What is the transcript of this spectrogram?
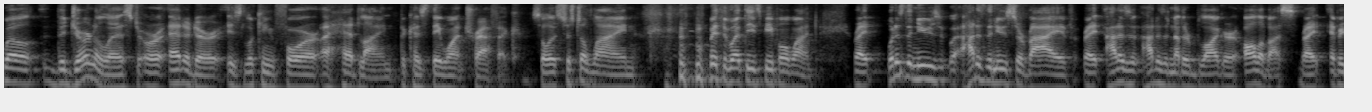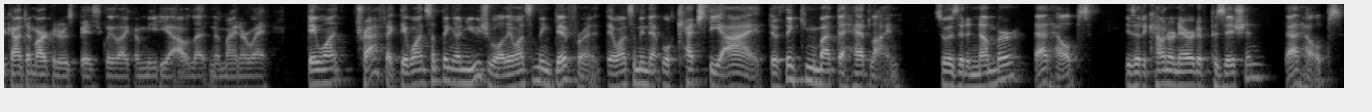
Well, the journalist or editor is looking for a headline because they want traffic. So let's just align with what these people want, right? What is the news? How does the news survive, right? How does how does another blogger, all of us, right? Every content marketer is basically like a media outlet in a minor way they want traffic. They want something unusual. They want something different. They want something that will catch the eye. They're thinking about the headline. So is it a number? That helps. Is it a counter narrative position? That helps.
